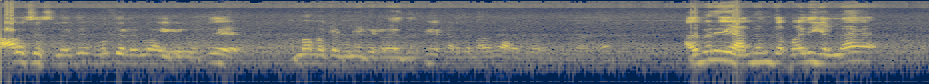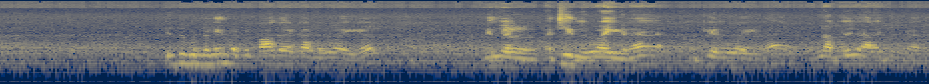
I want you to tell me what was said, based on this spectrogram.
ஆர்எஸ்எஸ்ல இருந்து மூத்த நிர்வாகிகள் வந்து அம்மா மக்கள் முன்னேற்ற கழகத்திற்கு கடந்த மாதமே அழைப்புலாம் இருந்திருக்காங்க அது மாதிரி அந்தந்த பகுதிகளில் இந்து முன்னணி மற்றும் பாஜக நிர்வாகிகள் எங்கள் கட்சியின் நிர்வாகிகளை முக்கிய நிர்வாகிகளை எல்லா பகுதியிலும் அழைச்சிருக்காங்க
